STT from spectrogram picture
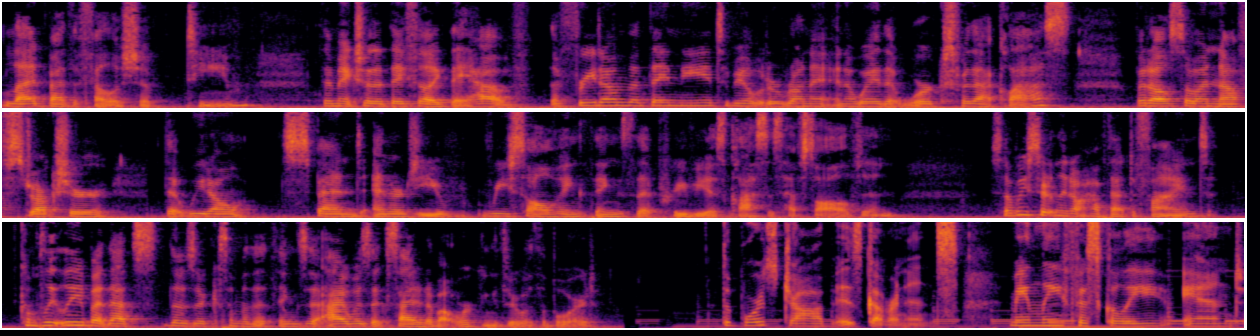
led by the fellowship team, to make sure that they feel like they have the freedom that they need to be able to run it in a way that works for that class, but also enough structure that we don't spend energy resolving things that previous classes have solved and so we certainly don't have that defined completely but that's those are some of the things that I was excited about working through with the board. The board's job is governance, mainly fiscally and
